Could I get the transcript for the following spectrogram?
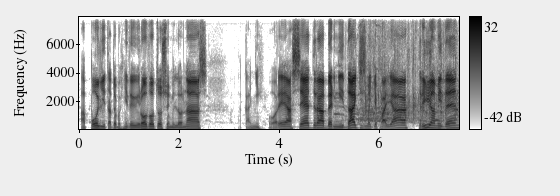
απόλυτα το παιχνίδι ο Ηρόδοτος. Ο Μιλονά θα κάνει ωραία σέντρα. Μπερνιδάκης με κεφαλιά. 3-0.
